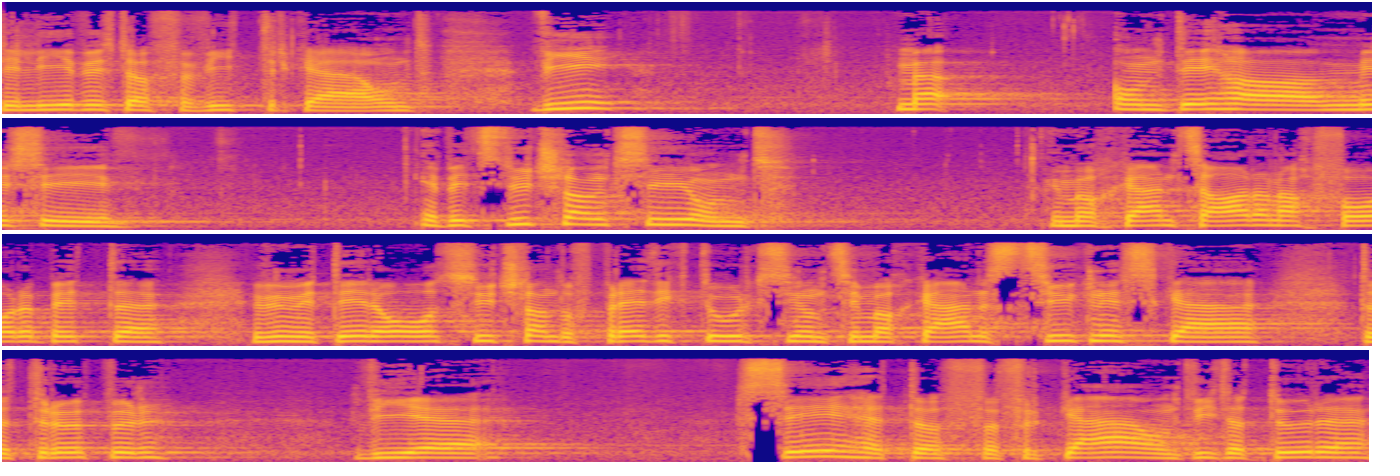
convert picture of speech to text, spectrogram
die Liebe weitergeben dürfen. Und wie man und ich, habe, wir sind, ich war in Deutschland und ich möchte gerne Sarah nach vorne bitten. Ich bin mit ihr auch in Deutschland auf Predigtour und sie möchte gerne ein Zeugnis geben darüber, wie sie hat dürfen vergeben und wie dadurch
